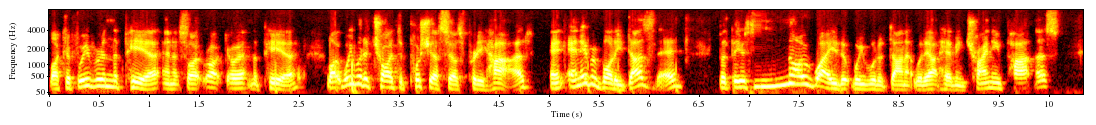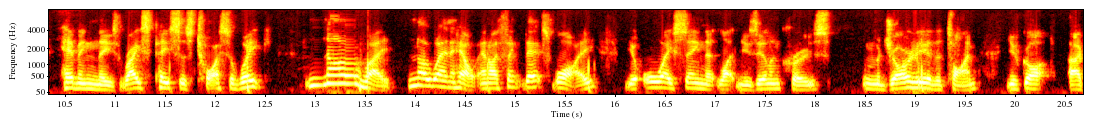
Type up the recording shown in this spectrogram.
Like if we were in the pier and it's like, right, go out in the pier, like we would have tried to push ourselves pretty hard. And, and everybody does that. But there's no way that we would have done it without having training partners, having these race pieces twice a week. No way, no way in hell. And I think that's why you're always seeing that, like New Zealand crews, majority of the time, you've got a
